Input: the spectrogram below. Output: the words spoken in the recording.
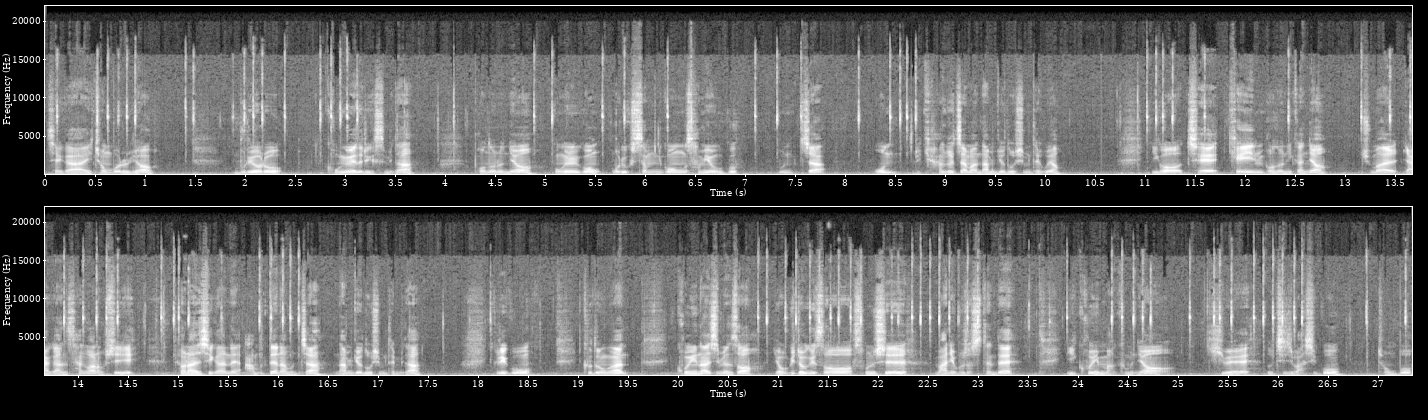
제가 이 정보를요 무료로 공유해 드리겠습니다. 번호는요 010-5630-3259 문자 온 이렇게 한 글자만 남겨 놓으시면 되고요. 이거 제 개인 번호니까요 주말 야간 상관없이 편한 시간에 아무 때나 문자 남겨 놓으시면 됩니다. 그리고 그동안 코인 하시면서 여기저기서 손실 많이 보셨을 텐데 이 코인만큼은요 기회 놓치지 마시고 정보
